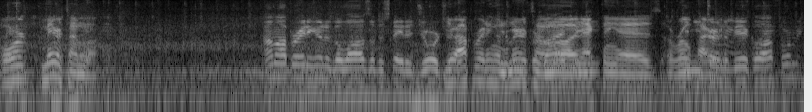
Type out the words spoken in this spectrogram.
or maritime law? I'm operating under the laws of the state of Georgia. You're operating under Can maritime law and acting as a road Can you turn the vehicle off for me?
